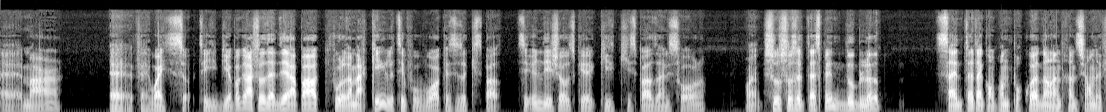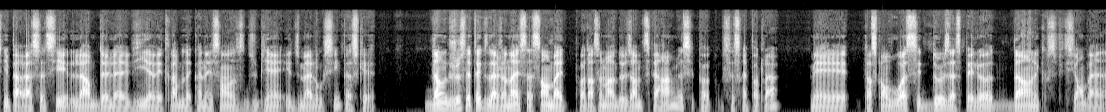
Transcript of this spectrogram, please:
euh, meurt. Euh, fait, ouais, c'est ça. Il n'y a pas grand-chose à dire à part qu'il faut le remarquer. Il faut voir que c'est ça qui se passe. C'est une des choses qui, se passe dans l'histoire. Ouais. Sur, cet aspect double-là, ça aide peut-être à comprendre pourquoi, dans la tradition, on a fini par associer l'arbre de la vie avec l'arbre de la connaissance du bien et du mal aussi, parce que dans juste le texte de la Genèse, ça semble être potentiellement deux arbres différents. Là, pas, ce serait pas clair. Mais parce qu'on voit ces deux aspects-là dans la crucifixion, ben,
